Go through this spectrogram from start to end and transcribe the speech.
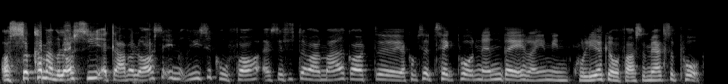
Og så kan man vel også sige, at der er vel også en risiko for, altså jeg synes, der var en meget godt, øh, jeg kom til at tænke på den anden dag, eller en af mine kolleger gjorde mig faktisk opmærksom på,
